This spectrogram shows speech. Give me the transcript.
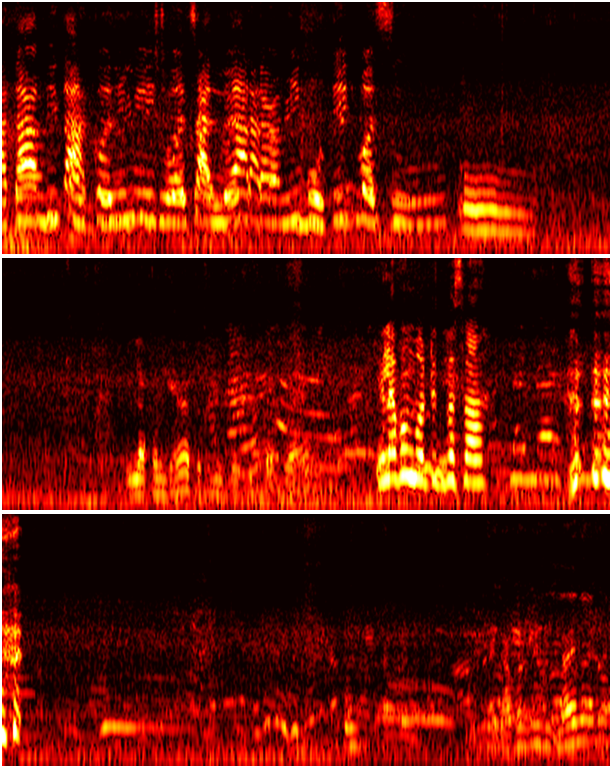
आता आम्ही तारकर्ली बीच वर चाललोय आता आम्ही बोटीत बसू ओ तिला पण घ्या आता तुम्ही बोटीत बसला. हिला पण बोटीत बसवा काय घाबरली ती? नाही नाही नाही.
